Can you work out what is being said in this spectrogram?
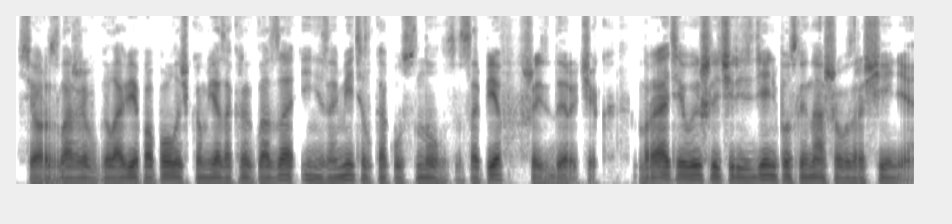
Все разложив в голове по полочкам, я закрыл глаза и не заметил, как уснул, засопев в шесть дырочек. Братья вышли через день после нашего возвращения,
